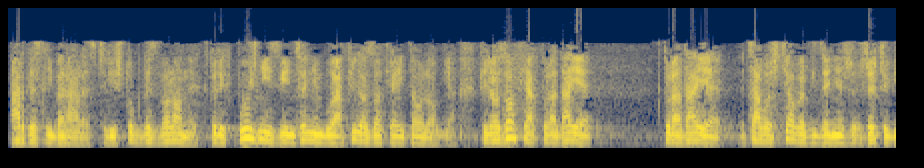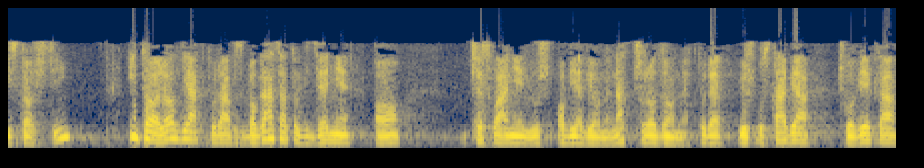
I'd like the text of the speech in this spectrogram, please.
artes liberales, czyli sztuk wyzwolonych, których później zwieńczeniem była filozofia i teologia. Filozofia, która daje, która daje całościowe widzenie rzeczywistości i teologia, która wzbogaca to widzenie o przesłanie już objawione, nadprzyrodzone, które już ustawia człowieka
